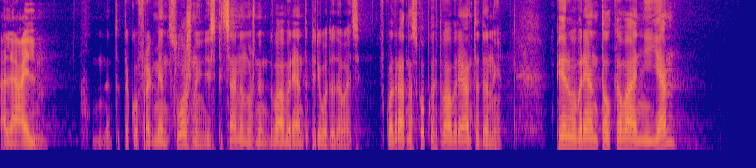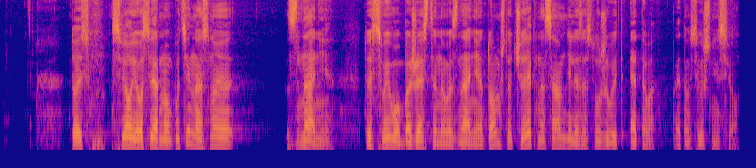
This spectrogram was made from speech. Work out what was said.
Аля Это такой фрагмент сложный. Здесь специально нужно два варианта перевода давать. В квадратных скобках два варианта даны. Первый вариант толкования, то есть свел его с верного пути на основе знания, то есть своего божественного знания о том, что человек на самом деле заслуживает этого. Поэтому Всевышний свел.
